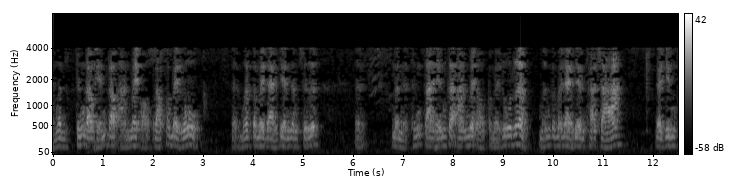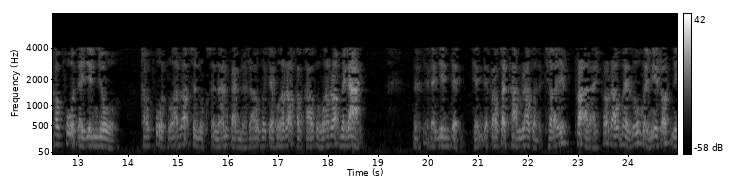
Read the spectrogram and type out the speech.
เหมือนถึงเราเห็นเราอ่านไม่ออก เราก็ไม่รู้เหมือนก็ไม่ได้เรียนหนังสือนั่นแหละถึงตาเห็นก็อ่านไม่ออกก็ไม่รู้เรื่อง เหมือนก็ไม่ได้เรียนภาษาแต่ยินเขาพูดแต่ยินอยู่ เขาพูดหัวเราะสนุกสนานกันเราก็จะหัวเราะกับเขาก็หัวเราะไม่ได้แต่ได้ยินแต่เห็นแต่เขาก็ทำเราก็เฉยเพราะอะไร เพราะเราไม่รู้ไม่มีรสมี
